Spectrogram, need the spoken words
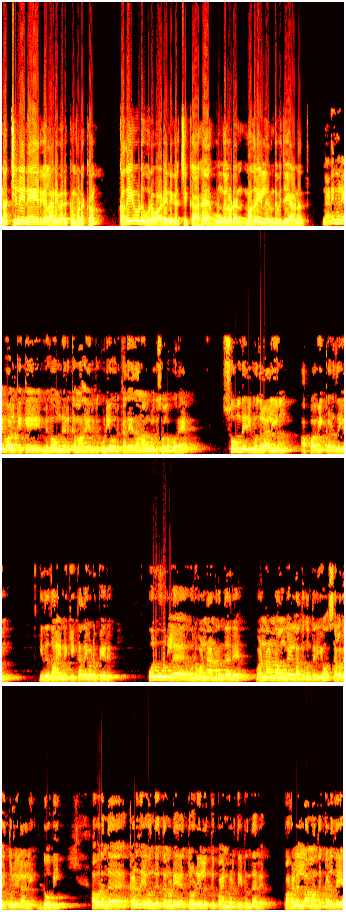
நச்சினை நேயர்கள் அனைவருக்கும் வணக்கம். கதையோடு உறவாடு நிகழ்ச்சிக்காக உங்களுடன் மதுரையிலிருந்து விஜயானந்த். நடைமுறை வாழ்க்கைக்கு மிகவும் நெருக்கமாக இருக்கக்கூடிய ஒரு கதையை தான் நான் உங்களுக்கு சொல்ல போறேன். சோம்பேறி முதலாளியும் அப்பாவி கழுதையும். இதுதான் இன்னைக்கு கதையோட பேரு. ஒரு ஊர்ல ஒரு வண்ணான் இருந்தாரு. வண்ணான்னா உங்க எல்லாத்துக்கும் தெரியும். செலவை தொழிலாளி டோபி. அவர் அந்த கழுதையை வந்து தன்னுடைய தொழிலுக்கு பயன்படுத்திட்டு இருந்தாரு. பகலெல்லாம் அந்த கழுதைய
